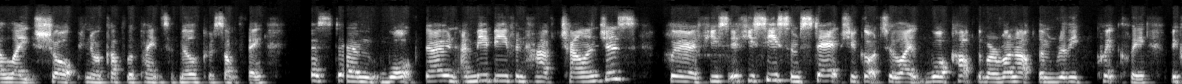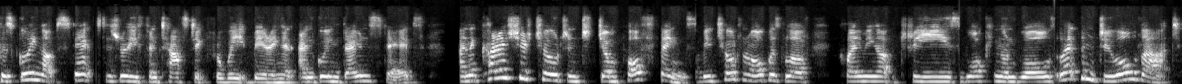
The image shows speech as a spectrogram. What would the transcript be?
a light shop, you know, a couple of pints of milk or something, just um, walk down and maybe even have challenges where if you if you see some steps, you've got to like walk up them or run up them really quickly because going up steps is really fantastic for weight bearing and, and going down steps. And encourage your children to jump off things. I mean, children always love climbing up trees, walking on walls. Let them do all that.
